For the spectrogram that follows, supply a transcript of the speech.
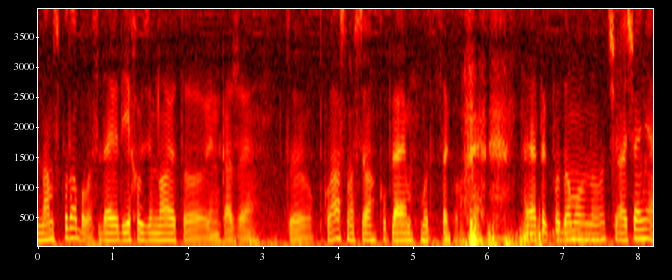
нам сподобалось. Девід їхав зі мною, то він каже, то класно, все, купляємо мотоцикл. А я так подумав, ну а чого ні?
